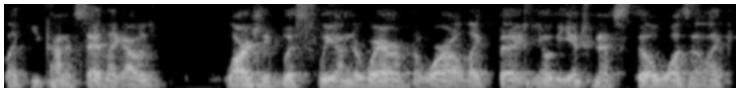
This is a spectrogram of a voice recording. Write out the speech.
like you kind of said, like I was largely blissfully unaware of the world. Like the you know the internet still wasn't like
